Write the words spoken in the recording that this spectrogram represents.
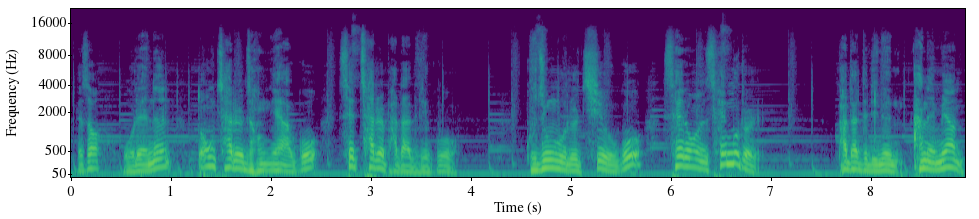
그래서 올해는 똥차를 정리하고 새 차를 받아들이고 구중물을 치우고 새로운 새물을 받아들이는 한 해면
